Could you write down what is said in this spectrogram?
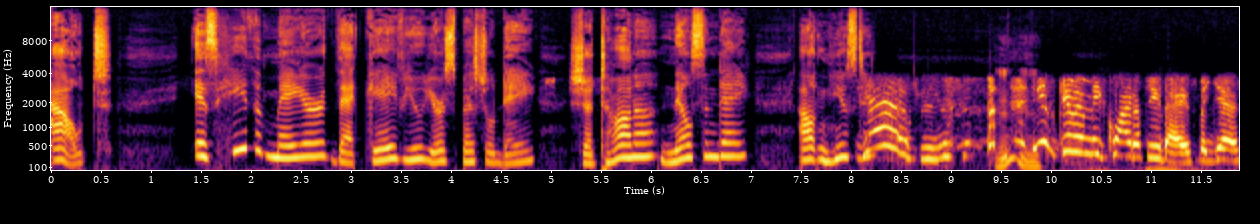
out, is he the mayor that gave you your special day, Shaitonna Nelson Day, out in Houston? Yes. He's given me quite a few days, but yes,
